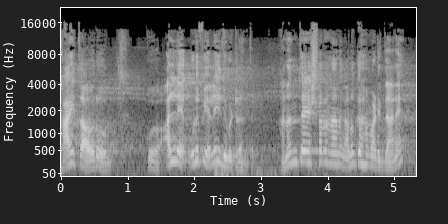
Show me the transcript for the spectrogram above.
ಕಾಯ್ತಾ ಅವರು ಅಲ್ಲೇ ಉಡುಪಿಯಲ್ಲೇ ಇದು ಬಿಟ್ರಂತೆ ಅನಂತೇಶ್ವರ ನನಗೆ ಅನುಗ್ರಹ ಮಾಡಿದ್ದಾನೆ.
